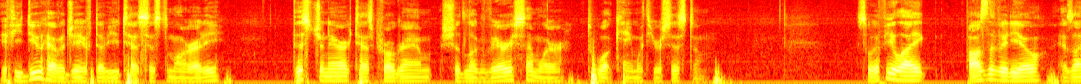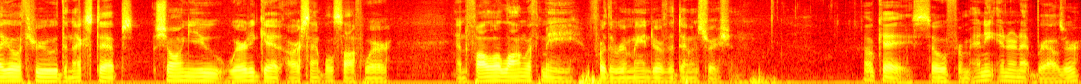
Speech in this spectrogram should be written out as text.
If you do have a JFW test system already, this generic test program should look very similar to what came with your system. So if you like, pause the video as I go through the next steps showing you where to get our sample software and follow along with me for the remainder of the demonstration. Okay, so from any internet browser,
